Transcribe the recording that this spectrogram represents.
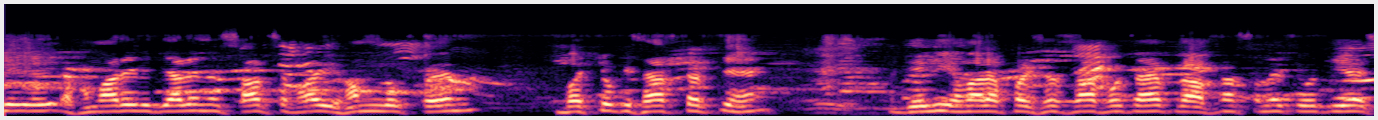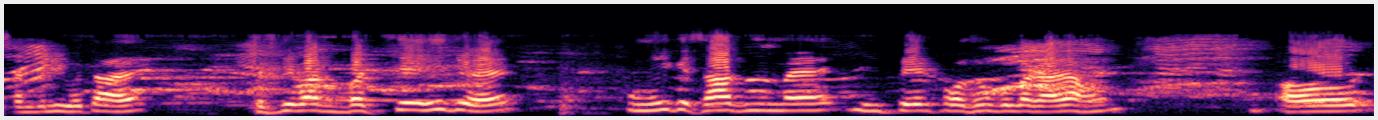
ये हमारे विद्यालय में साफ़ सफ़ाई हम लोग स्वयं बच्चों के साथ करते हैं। डेली हमारा परिसर साफ़ होता है, प्रार्थना समय से होती है असेंबली होता है। उसके बाद बच्चे ही जो है, उन्हीं के साथ में मैं इन पेड़ पौधों को लगाया हूँ और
